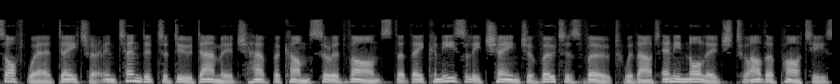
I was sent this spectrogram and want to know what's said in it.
software data intended to do damage have become so advanced that they can easily change a voter's vote without any knowledge to other parties,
